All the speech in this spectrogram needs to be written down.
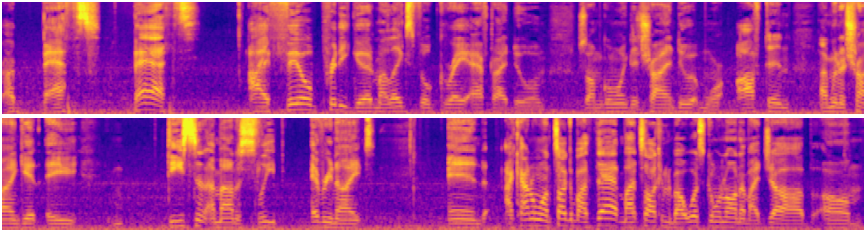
I baths baths. I feel pretty good. My legs feel great after I do them. So I'm going to try and do it more often. I'm going to try and get a decent amount of sleep every night. And I kind of want to talk about that by talking about what's going on at my job. Um,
